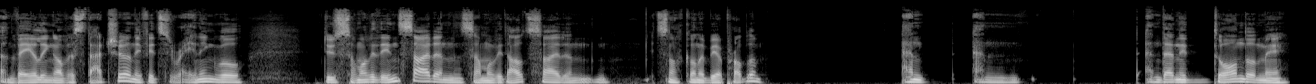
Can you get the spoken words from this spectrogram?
unveiling of a statue, and if it's raining, we'll do some of it inside and some of it outside, and it's not going to be a problem and and and then it dawned on me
